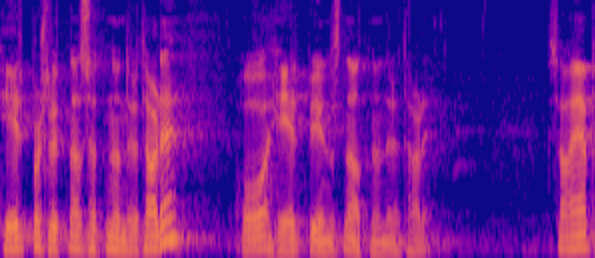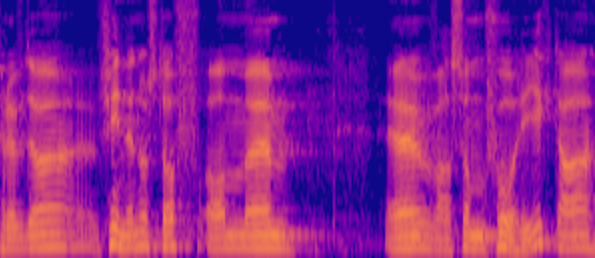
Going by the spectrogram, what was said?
helt på slutten av 1700-tallet og helt begynnelsen av 1800-tallet. Så har jeg prøvd å finne noe stoff om eh, eh, hva som foregikk da,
